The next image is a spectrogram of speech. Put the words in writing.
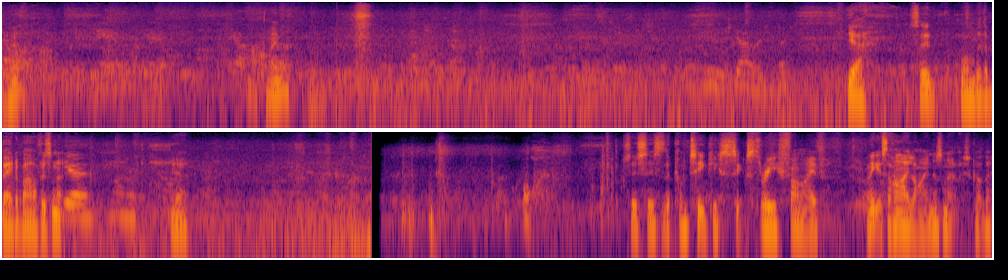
Yeah. Hi, Emma. Huge garage, isn't Yeah, it's the one with a bed above, isn't it? it? Yeah. Wow. Yeah. Oh. So this is the Kon Tiki 635. I think it's the High Line, isn't it? It's got the,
